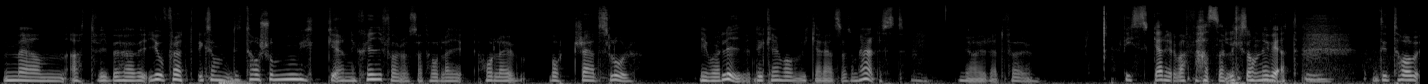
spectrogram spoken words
men att vi behöver... Jo, för att liksom, det tar så mycket energi för oss att hålla, hålla bort rädslor i våra liv. Det kan vara vilka rädslor som helst. Mm. Om jag är rädd för fiskar eller vad fasen, liksom, ni vet. Mm. Det tar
